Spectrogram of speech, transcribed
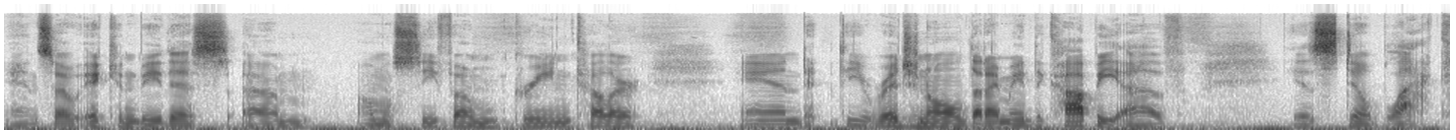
And so it can be this um, almost seafoam green color. And the original that I made the copy of is still black.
